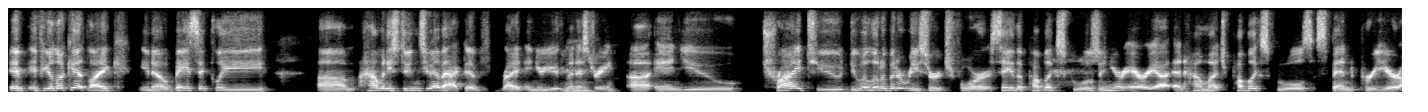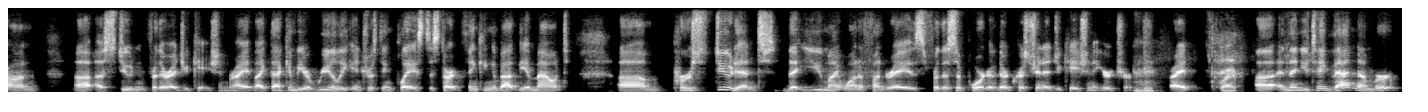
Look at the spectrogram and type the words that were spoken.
if, if you look at like, you know, basically um, how many students you have active, right, in your youth mm-hmm. ministry, uh, and you try to do a little bit of research for, say, the public schools in your area and how much public schools spend per year on uh, a student for their education, right? Like that can be a really interesting place to start thinking about the amount um, per student that you might want to fundraise for the support of their Christian education at your church, mm-hmm. right? Right. Uh, and then you take that number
